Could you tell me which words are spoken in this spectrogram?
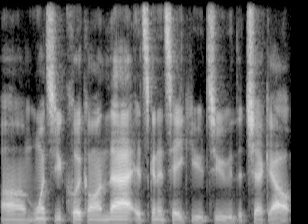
Um, once you click on that, it's going to take you to the checkout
